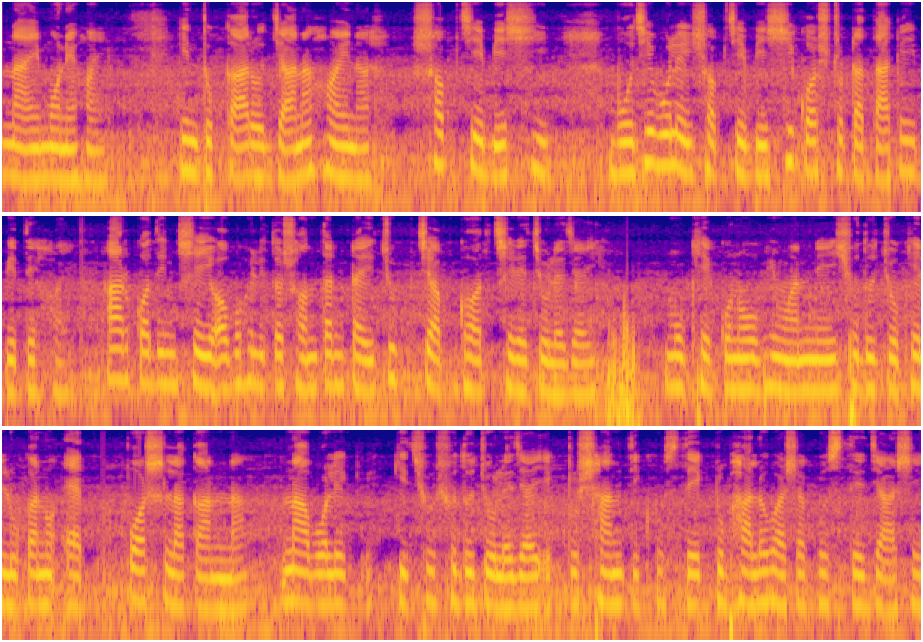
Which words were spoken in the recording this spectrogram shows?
নাই মনে হয়। কিন্তু কারও জানা হয় না সবচেয়ে বেশি, বোঝে বলেই সবচেয়ে বেশি কষ্টটা তাকেই পেতে হয়। আর কদিন সেই অবহেলিত সন্তানটাই চুপচাপ ঘর ছেড়ে চলে যায়। মুখে কোনো অভিমান নেই, শুধু চোখে লুকানো এক পশলা কান্না। না বলে কিছু, শুধু চলে যায় একটু শান্তি খুঁজতে, একটু ভালোবাসা খুঁজতে যা সে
